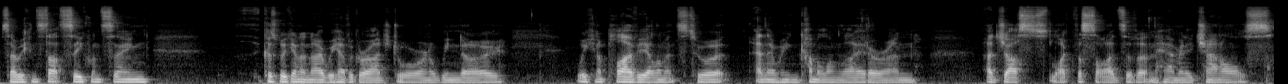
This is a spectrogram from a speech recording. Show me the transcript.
So we can start sequencing because we're going to know we have a garage door and a window. We can apply the elements to it and then we can come along later and adjust like the sides of it and how many channels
